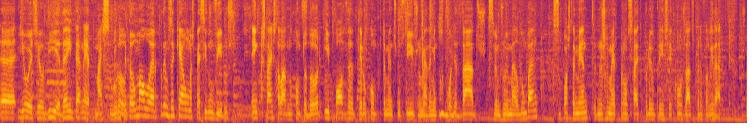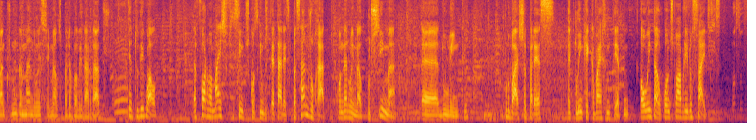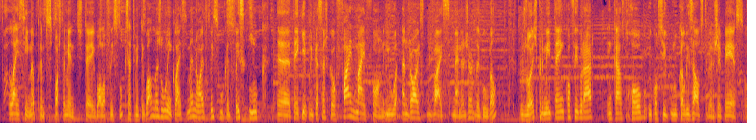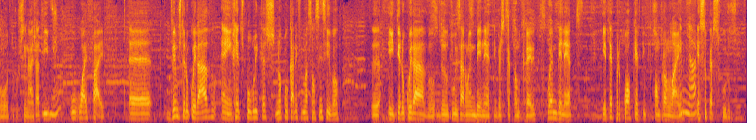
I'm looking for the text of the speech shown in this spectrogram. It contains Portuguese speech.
eh, e hoje é o dia da internet mais segura. Então o malware, podemos dizer que é uma espécie de um vírus em que está instalado no computador e pode ter comportamentos nocivos, nomeadamente recolha de dados. Recebemos um e-mail de um banco que supostamente nos remete para um site para eu preencher com os dados para validar. Os bancos nunca mandam esses e-mails para validar dados. É tudo igual. A forma mais simples que conseguimos detectar é se passarmos o rato, quando é no e-mail, por cima uh, do link, por baixo aparece a que link é que vai remeter. Ou então, quando estão a abrir o site, lá em cima, por exemplo, supostamente isto é igual ao Facebook, exatamente igual, mas o link lá em cima não é do Facebook, é do Facebook. Uh, tem aqui aplicações que é o Find My Phone e o Android Device Manager da Google. Os dois permitem configurar, em caso de roubo, eu consigo localizá-lo se tiver GPS ou outros sinais ativos, uhum. o Wi-Fi. Uh, devemos ter o cuidado em redes públicas não colocar informação sensível uh, e ter o cuidado de utilizar um MBNet em vez de cartão de crédito, porque o MBNet, e até por qualquer tipo de compra online, é, é super seguro.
